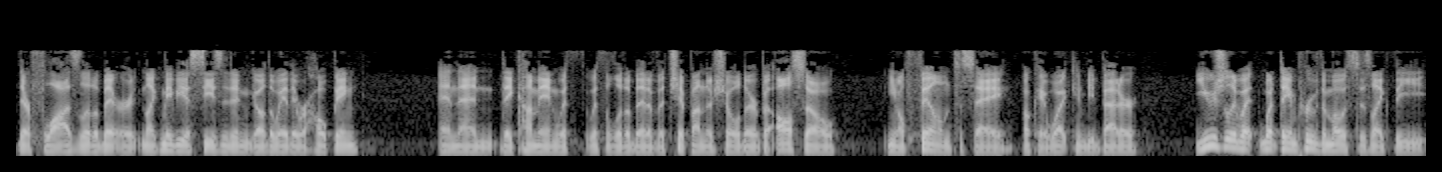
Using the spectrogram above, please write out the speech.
their flaws a little bit, or like maybe a season didn't go the way they were hoping, and then they come in with with a little bit of a chip on their shoulder, but also, you know, film to say, okay, what can be better. Usually, what what they improve the most is like the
